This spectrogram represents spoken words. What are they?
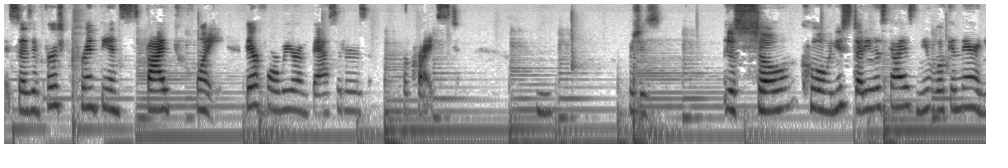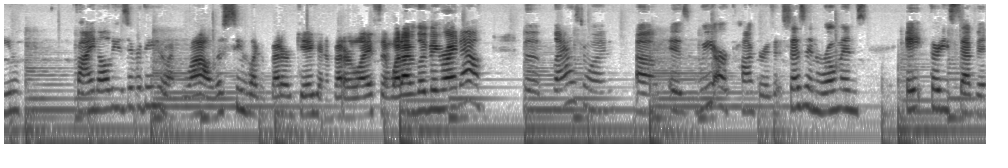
It says in 1 Corinthians 5:20, therefore we are ambassadors for Christ. Hmm. Which is just so cool. When you study this, guys, and you look in there and you find all these different things, you're like, wow, this seems like a better gig and a better life than what I'm living right now. The last one um, is we are conquerors. It says in Romans 8:37,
